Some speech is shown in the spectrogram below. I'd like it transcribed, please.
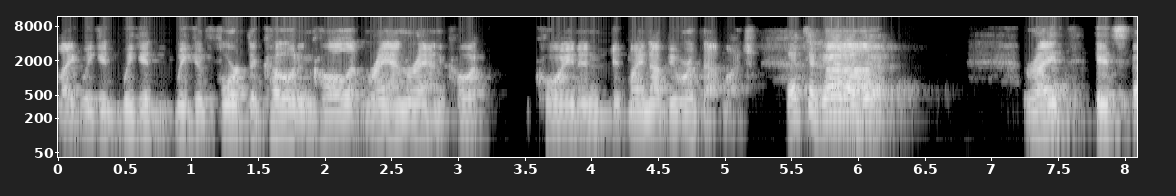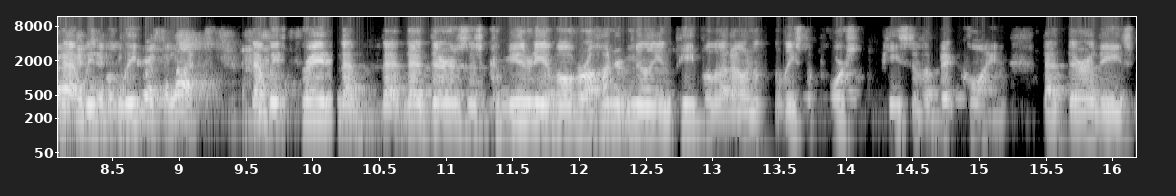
Like we could we could we could fork the code and call it Rand Rand coin, and it might not be worth that much. That's a great uh, idea right? It's that we believe that we've created that, that, that there's this community of over 100 million people that own at least a portion piece of a Bitcoin. That there are these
